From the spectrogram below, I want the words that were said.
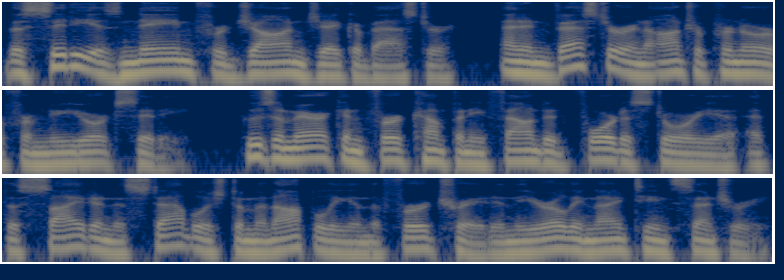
The city is named for John Jacob Astor, an investor and entrepreneur from New York City, whose American Fur Company founded Fort Astoria at the site and established a monopoly in the fur trade in the early 19th century.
